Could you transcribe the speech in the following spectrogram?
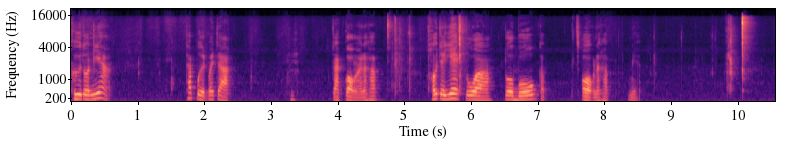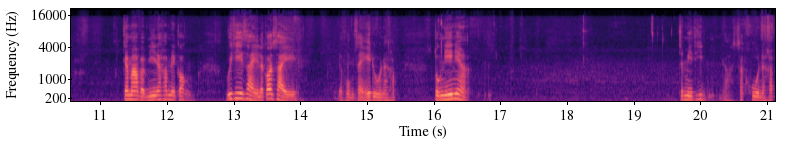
คือตัวเนี้ยถ้าเปิดมาจากจากกล่องอะนะครับเขาจะแยกตัวตัวโบลกับออกนะครับเนี่ยจะมาแบบนี้นะครับในกล่องวิธีใส่แล้วก็ใส่ เดี๋ยวผมใส่ให้ดูนะครับ ตรงนี้เนี่ย จะมีที่เดี๋ยวสักครู่นะครับ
